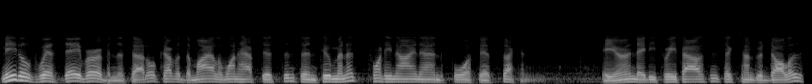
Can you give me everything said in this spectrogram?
Needles with Dave Erb in the saddle covered the mile and one-half distance in 2 minutes, 29 and 4-fifths seconds. He earned $83,600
